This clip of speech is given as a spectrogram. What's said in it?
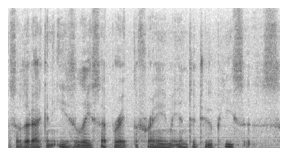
so that I can easily separate the frame into two pieces.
